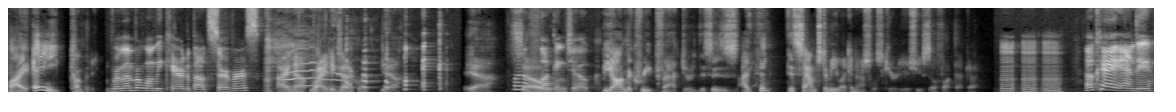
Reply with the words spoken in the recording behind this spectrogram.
by any company. Remember when we cared about servers? I know. Right, exactly. Yeah. yeah. What so, a fucking joke. Beyond the creep factor, this is, I think, this sounds to me like a national security issue. So fuck that guy. Mm-mm-mm. Okay, Andy.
